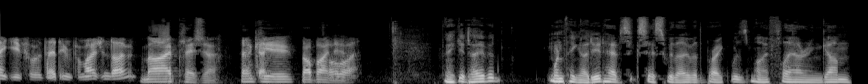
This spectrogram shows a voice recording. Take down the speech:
thank you for that information, David. My pleasure. Thank Okay. you. Bye bye now. Thank you, David. One thing I did have success with over the break was my flowering gum.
